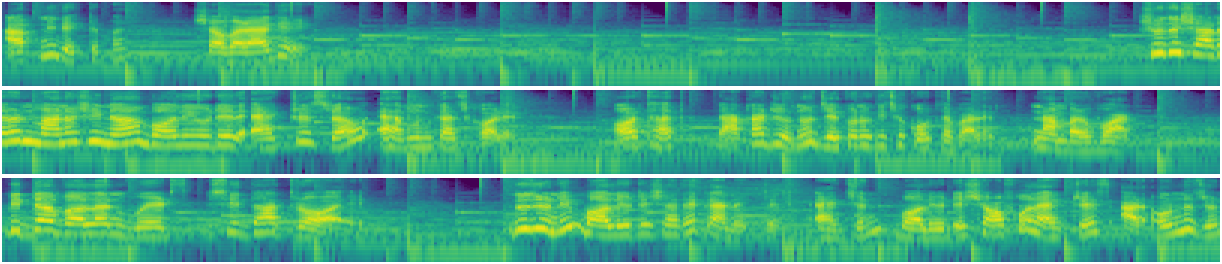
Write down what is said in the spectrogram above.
আপনি দেখতে পান। সবার আগে শুধু সাধারণ মানুষই না, বলিউডের অ্যাক্ট্রেসরাও এমন কাজ করেন। অর্থাৎ টাকার জন্য যে কোনো কিছু করতে পারেন। নাম্বার ওয়ান বিদ্যা বালান ওয়েটস, সিদ্ধার্থ রয়। দুজনই বলিউডের সাথে কানেক্টেড একজন বলিউডের সফল অ্যাক্ট্রেস আর অন্যজন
